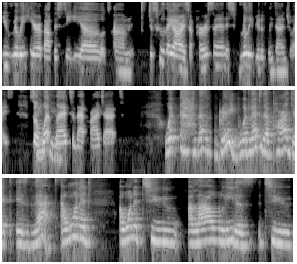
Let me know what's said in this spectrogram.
You really hear about the CEOs, um, just who they are as a person. It's really beautifully done, Joyce. So, Thank what you. led to that project? What that great what led to that project is that i wanted i wanted to allow leaders to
